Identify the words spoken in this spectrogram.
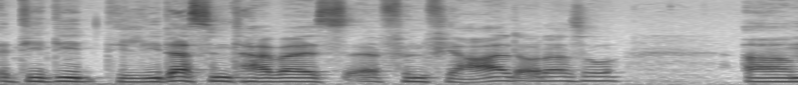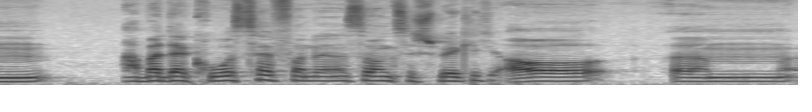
die, die, die Lieder sind teilweise äh, fünf Jahre alt oder so. Ähm, aber der Großteil von den Songs ist wirklich auch, ähm,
